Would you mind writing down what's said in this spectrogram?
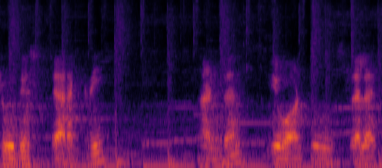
to this directory and then you want to select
